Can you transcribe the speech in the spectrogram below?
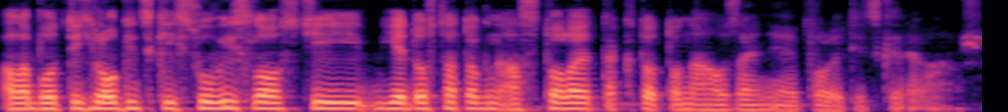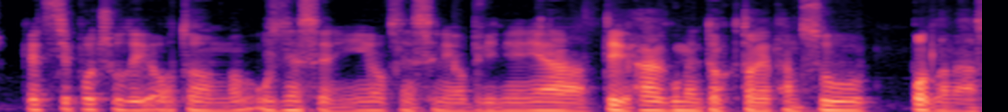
alebo tých logických súvislostí je dostatok na stole, tak toto naozaj nie je politický revanš. Keď ste počuli o tom uznesení, o uznesení obvinenia a tých argumentoch, ktoré tam sú, podľa nás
